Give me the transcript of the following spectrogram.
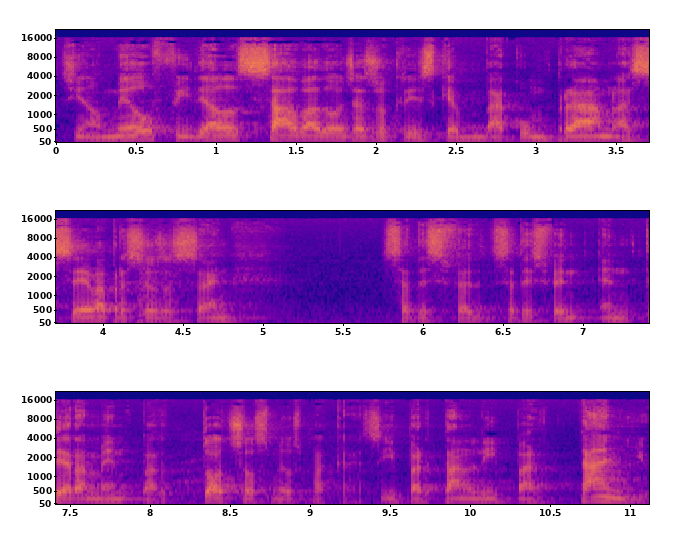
sinó al meu fidel Salvador Jesucrist, que em va comprar amb la seva preciosa sang, satisfent, satisfent enterament per tots els meus pecats, i per tant li pertanyo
